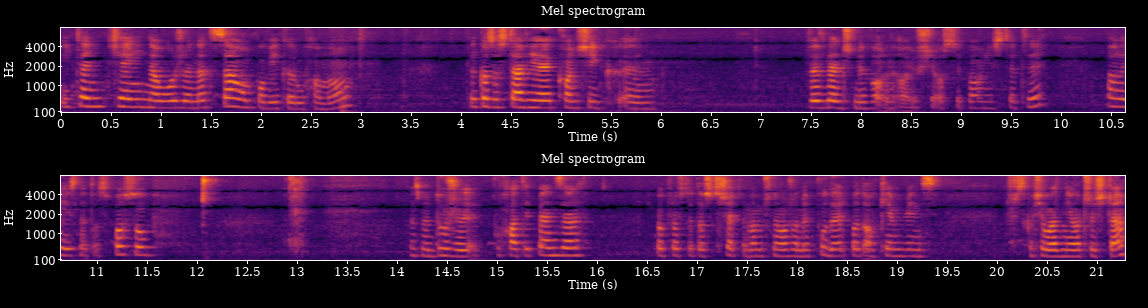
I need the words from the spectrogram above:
I ten cień nałożę na całą powiekę ruchomą. Tylko zostawię kącik wewnętrzny wolny. O, już się osypał niestety, ale jest na to sposób. Wezmę duży, puchaty pędzel po prostu to strzepnę. Mam już nałożony puder pod okiem, więc wszystko się ładnie oczyszcza.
